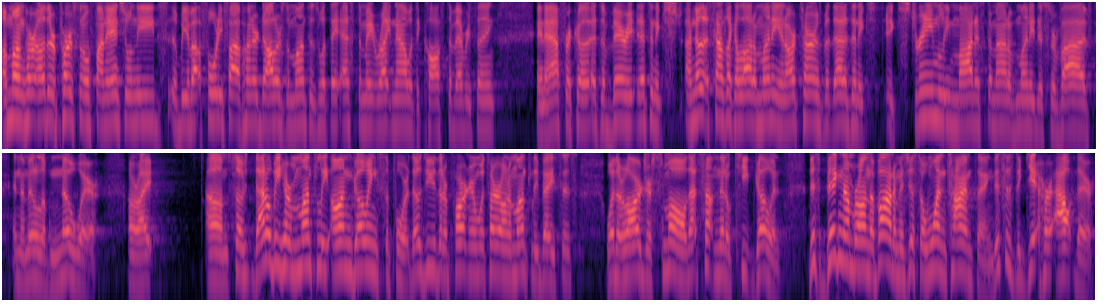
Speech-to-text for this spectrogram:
among her other personal financial needs, it'll be about $4,500 a month, is what they estimate right now with the cost of everything in Africa. It's a very, that's an, I know that sounds like a lot of money in our terms, but that is an ex- extremely modest amount of money to survive in the middle of nowhere, all right? Um, so that'll be her monthly ongoing support. Those of you that are partnering with her on a monthly basis, whether large or small, that's something that'll keep going. This big number on the bottom is just a one time thing. This is to get her out there.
